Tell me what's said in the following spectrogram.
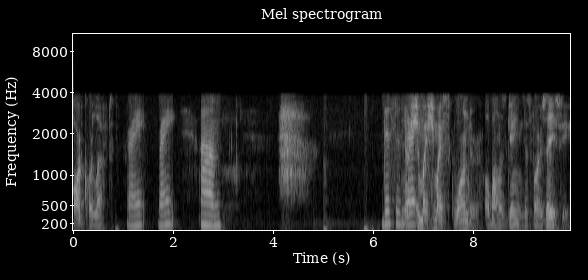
hardcore left. Right, right. Um, this is You know, very she might she might squander Obama's gains as far as they see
